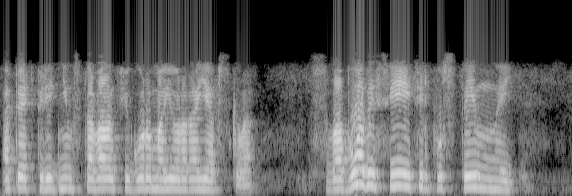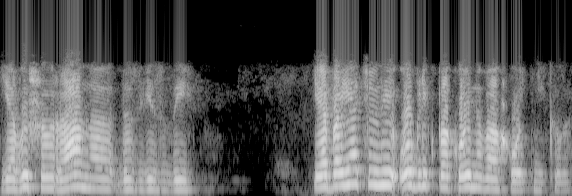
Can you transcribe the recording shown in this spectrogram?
Опять перед ним вставала фигура майора Раевского. «Свободы сеятель пустынный, я вышел рано до звезды». И обаятельный облик покойного Охотникова,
